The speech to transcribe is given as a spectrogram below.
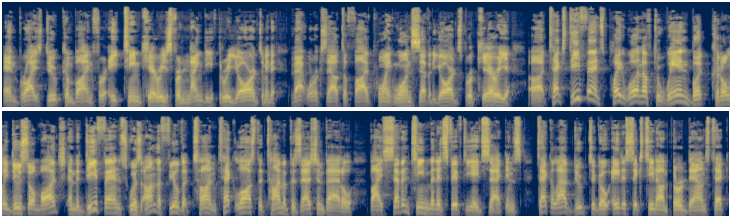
and Bryce Duke combined for 18 carries for 93 yards. I mean, that works out to 5.17 yards per carry. Uh, Tech's defense played well enough to win, but could only do so much, and the defense was on the field a ton. Tech lost the time of possession battle by 17 minutes 58 seconds. Tech allowed Duke to go 8 of 16 on third downs. Tech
